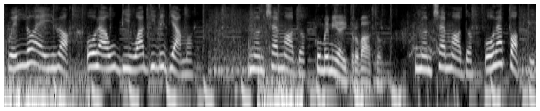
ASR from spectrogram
Quello è il rock. Ora Ugi Wagi vediamo. Non c'è modo. Come mi hai trovato? Non c'è modo. Ora Poppy.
